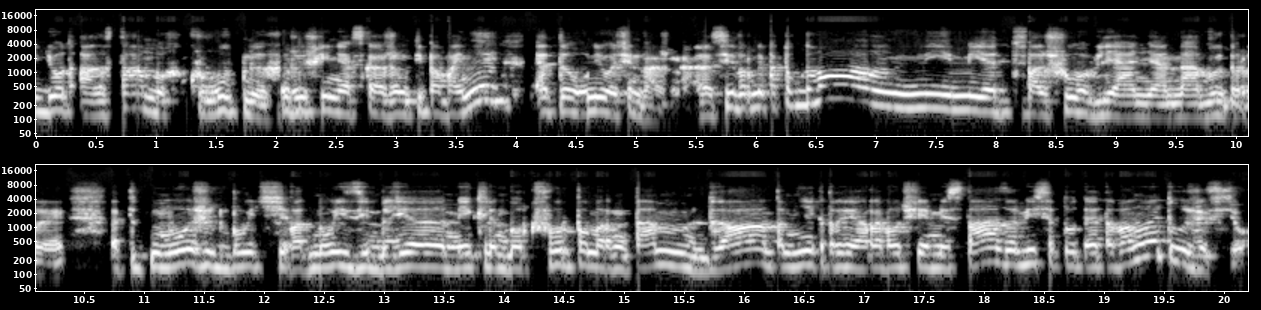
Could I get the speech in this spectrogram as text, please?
идет о самых крупных решениях, скажем, типа войны, это не очень важно. Северный поток-2 не имеет большого влияния на выборы. Это может быть в одной земле Мекленбург-Фурпомерн, там, да, там некоторые рабочие места зависят от этого, но это уже все.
